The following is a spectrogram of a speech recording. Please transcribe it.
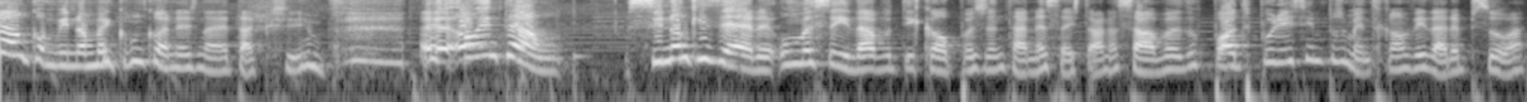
É um combinam bem com Conas, não é? Tacos. Eh, Ou então, se não quiser uma saída à botical para jantar na sexta ou no sábado, pode pura e simplesmente convidar a pessoa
